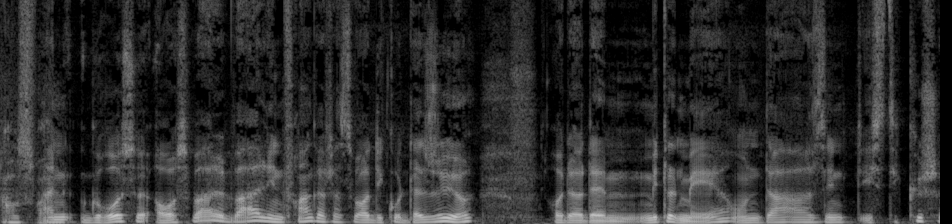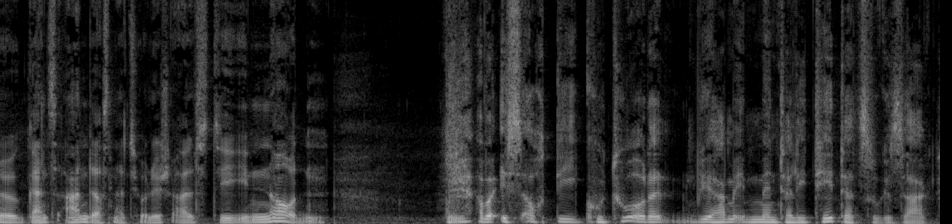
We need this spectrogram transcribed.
Auswahl. eine große Auswahl, weil in Frankreich das war die Côte d'Azur oder dem Mittelmeer und da sind ist die Küche ganz anders natürlich als die im Norden. Aber ist auch die Kultur oder wir haben eben Mentalität dazu gesagt.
